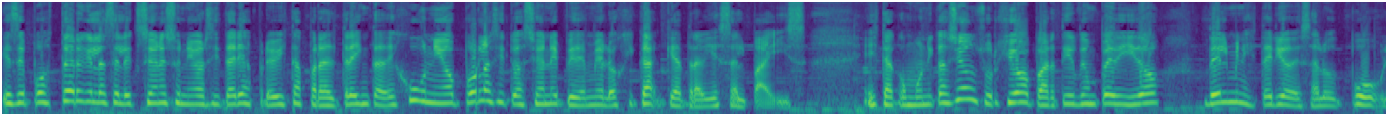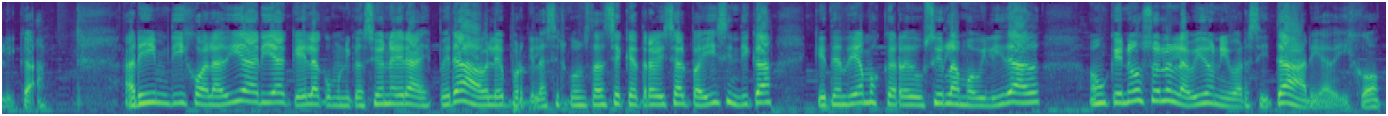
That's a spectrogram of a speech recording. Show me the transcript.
que se postergue las elecciones universitarias previstas para el 30 de junio por la situación epidemiológica que atraviesa el país. Esta comunicación surgió a partir de un pedido del Ministerio de Salud Pública. Arim dijo a la diaria que la comunicación era esperable porque la circunstancia que atraviesa el país indica que tendríamos que reducir la movilidad, aunque no solo en la vida universitaria, dijo.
